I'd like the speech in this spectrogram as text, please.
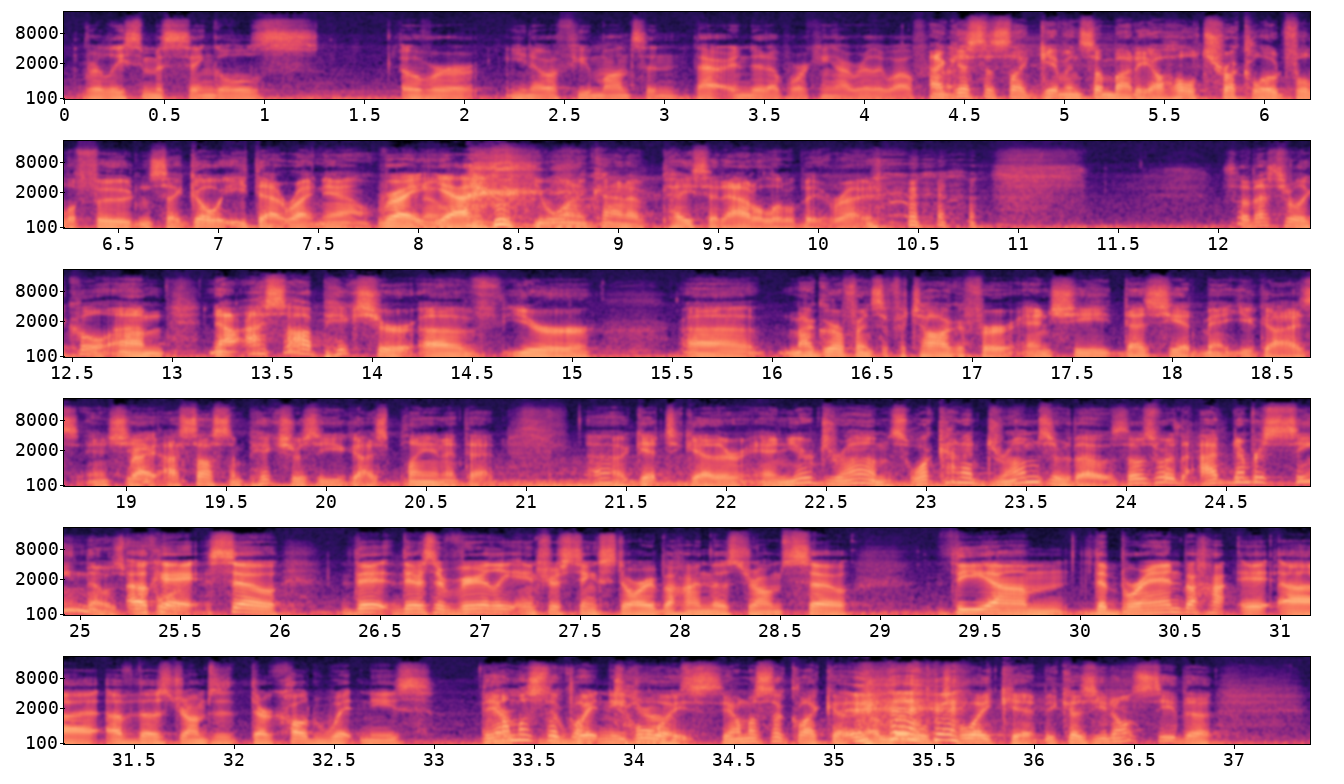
release them as singles over you know a few months, and that ended up working out really well for I us. guess it's like giving somebody a whole truckload full of food and say, "Go eat that right now." you Right, know? yeah. you want to kind of pace it out a little bit, right? so that's really cool. Um, now I saw a picture of your. Uh, my girlfriend's a photographer, and she that she had met you guys, and she Right. I saw some pictures of you guys playing at that uh, get together. And your drums, what kind of drums are those? Those were I've never seen those. Before. Okay, so th- there's a really interesting story behind those drums. So the um the brand behind uh, of those drums is they're called Whitney's. They They're almost the look Whitney like drums. toys. They almost look like a, a little toy kit because you don't see the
